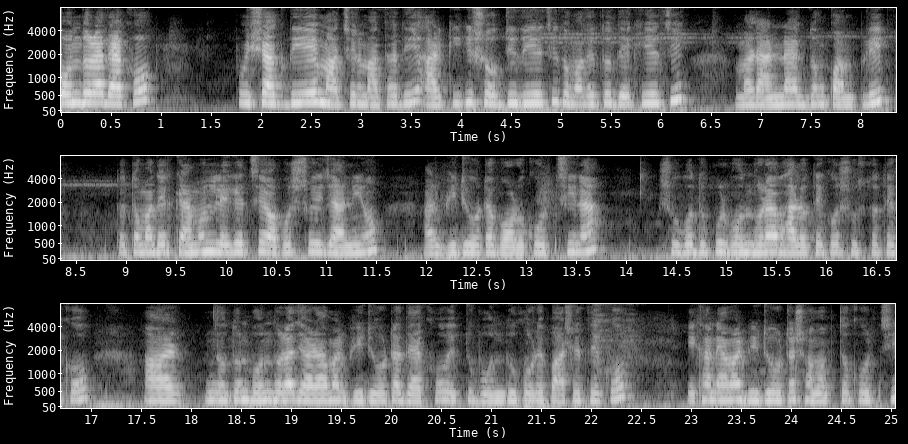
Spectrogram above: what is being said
বন্ধুরা দেখো, পুঁই শাক দিয়ে, মাছের মাথা দিয়ে, আর কি কি সবজি দিয়েছি তোমাদের তো দেখিয়েছি, আমার রান্না একদম কমপ্লিট তো তোমাদের কেমন লেগেছে অবশ্যই জানিও। আর ভিডিওটা বড় করছি না। শুভ দুপুর বন্ধুরা, ভালো থেকো, সুস্থ থেকো। আর নতুন বন্ধুরা, যারা আমার ভিডিওটা দেখো, একটু বন্ধু করে পাশে থেকো। এখানে আমার ভিডিওটা সমাপ্ত করছি।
